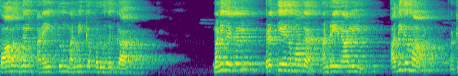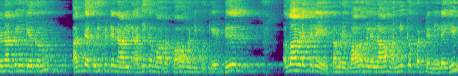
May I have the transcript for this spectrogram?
பாவங்கள் அனைத்தும் மன்னிக்கப்படுவதற்காக மனிதர்கள் பிரத்யேகமாக அன்றைய நாளில் அதிகமாக மற்ற நாட்களும் கேட்கணும் அந்த குறிப்பிட்ட நாளில் அதிகமாக பாவ மன்னிப்பு கேட்டு அல்லாவிடத்திலே தம்முடைய பாவங்கள் எல்லாம் மன்னிக்கப்பட்ட நிலையில்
